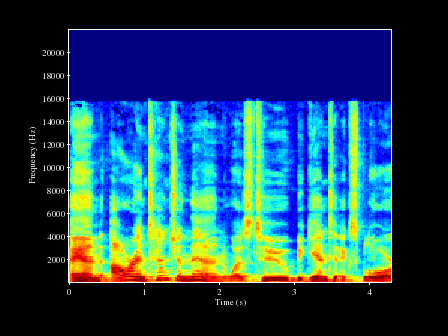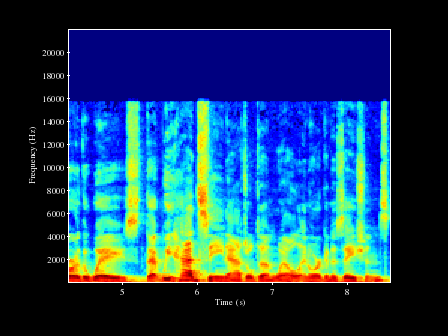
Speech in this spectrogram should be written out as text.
And our intention then was to begin to explore the ways that we had seen Agile done well in organizations,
